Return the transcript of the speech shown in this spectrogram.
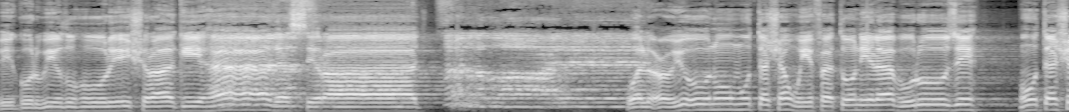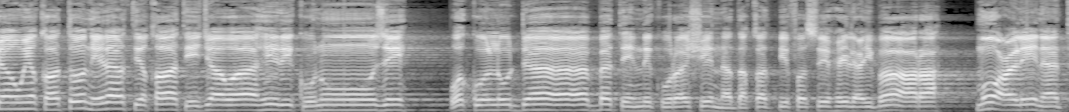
بقرب ظهور إشراك هذا السراج. صلى الله عليه والعيون متشوفة إلى بروزه متشوقة إلى التقاط جواهر كنوزه وكل دابة لقريش نطقت بفصيح العبارة معلنة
